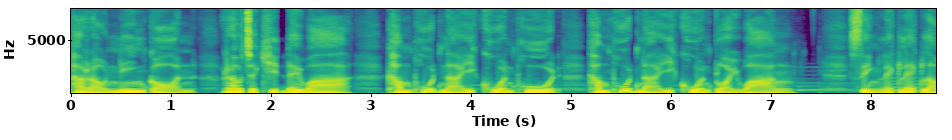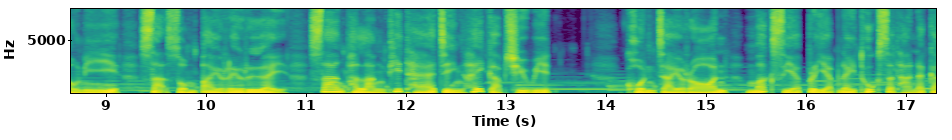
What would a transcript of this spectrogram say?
ถ้าเรานิ่งก่อน เราจะคิดได้ว่าคำพูดไหนควรพูดคำพูดไหนควรปล่อยวาง สิ่งเล็กๆเหล่านี้สะสมไปเรื่อยๆ สร้างพลังที่แท้จริงให้กับชีวิต คนใจร้อนมักเสียเปรียบในทุกสถานก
